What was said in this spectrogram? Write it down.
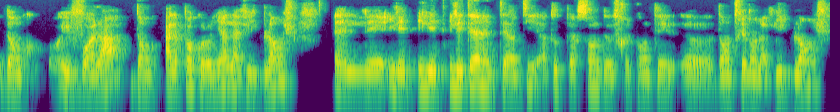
Donc, et voilà. Donc, à l'époque coloniale, la ville blanche, elle est, il, est, il, est, il était interdit à toute personne de fréquenter, euh, d'entrer dans la ville blanche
